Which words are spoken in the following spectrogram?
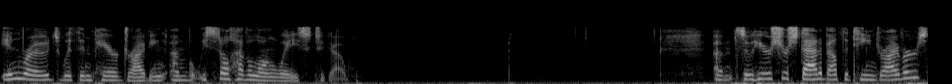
inroads with impaired driving, um, but we still have a long ways to go. Um, so here's your stat about the teen drivers.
